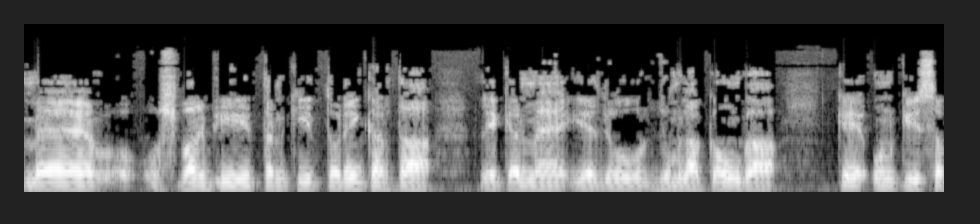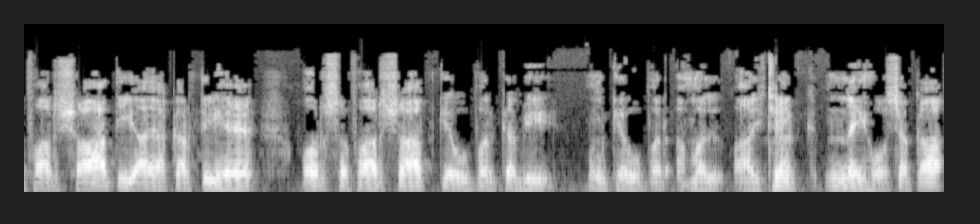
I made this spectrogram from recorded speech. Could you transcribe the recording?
मैं उस पर भी तनकीद तो नहीं करता, लेकिन मैं ये जो जुमला कहूँगा कि उनकी सफारशात ही आया करती हैं और सफारशात के ऊपर कभी उनके ऊपर अमल आज तक नहीं हो सका।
